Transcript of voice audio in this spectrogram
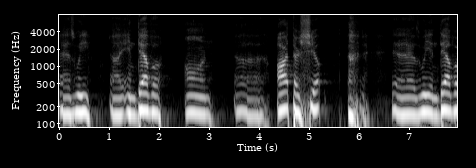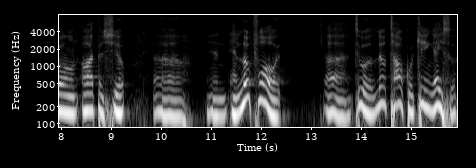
as we uh, endeavor on uh, authorship, as we endeavor on authorship, uh, and, and look forward uh, to a little talk with King Asa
